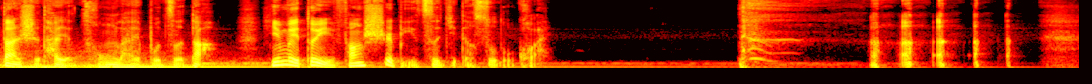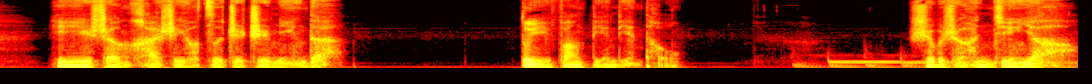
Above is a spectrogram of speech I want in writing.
但是他也从来不自大，因为对方是比自己的速度快。医生还是有自知之明的。对方点点头，是不是很惊讶？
